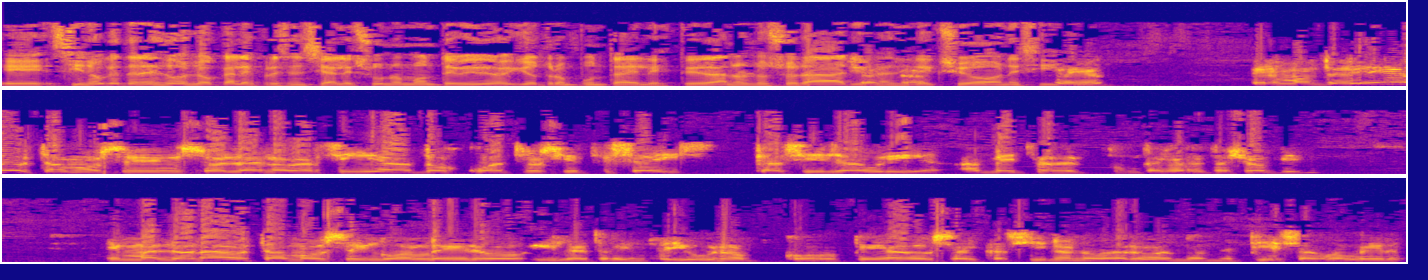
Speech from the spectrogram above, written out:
Eh, sino que tenés dos locales presenciales, uno en Montevideo y otro en Punta del Este. Danos los horarios, las direcciones y... En Montevideo estamos en Solano García 2476, casi Yauri, a metros de Punta Carreta Shopping. En Maldonado estamos en Gorlero y la 31, pegados al Casino Novarón, donde empieza Gorlero.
